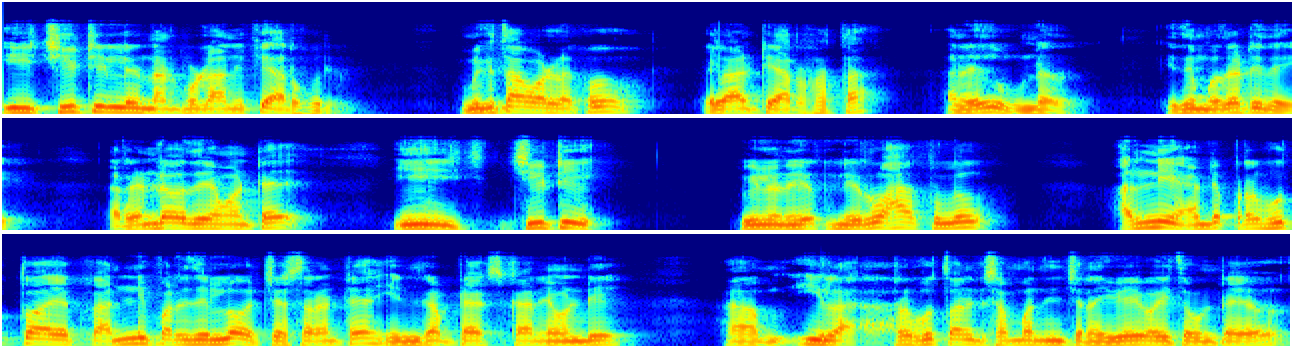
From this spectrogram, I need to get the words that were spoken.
ఈ చీటీలు నడపడానికి అర్హులు. మిగతా వాళ్ళకు ఎలాంటి అర్హత అనేది ఉండదు. ఇది మొదటిది. రెండవది ఏమంటే ఈ చీటీ వీళ్ళు నిర్వాహకులు అన్ని అంటే ప్రభుత్వ యొక్క అన్ని పరిధుల్లో వచ్చేస్తారంటే ఇన్కమ్ ట్యాక్స్ కానివ్వండి ఇలా ప్రభుత్వానికి సంబంధించిన ఏవైతే ఉంటాయో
